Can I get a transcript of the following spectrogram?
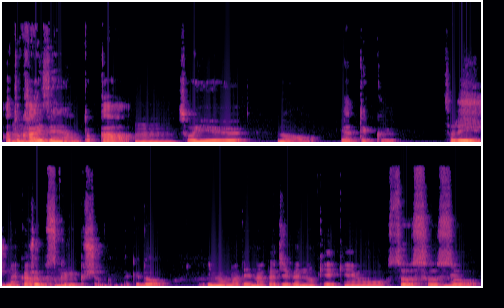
あと改善案とか、うん、そういうのをやっていくそれなんかジョブスクリプションなんだけど、今までなんか自分の経験をそうそうそ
